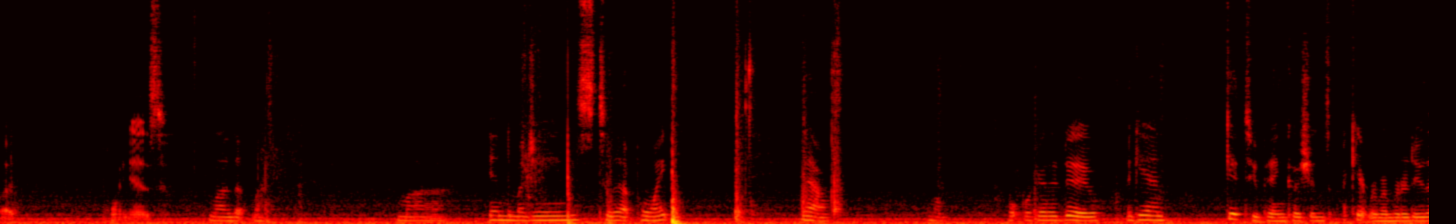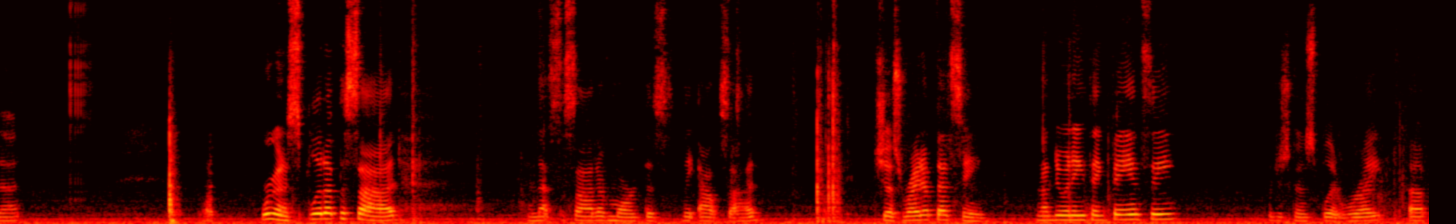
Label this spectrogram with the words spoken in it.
But point is, lined up my my end of my jeans to that point. Now, we're to do, again, get two pin cushions. I can't remember to do that. We're to split up the side, and that's the side I've marked, this the outside. Just right up that seam. We're not doing anything fancy. We're just to split right up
